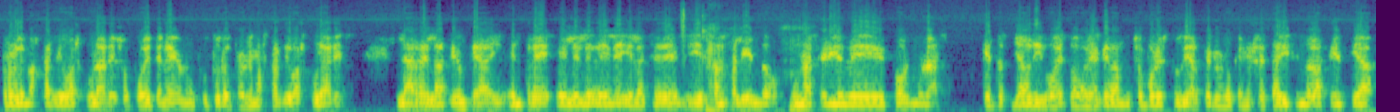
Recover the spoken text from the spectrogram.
problemas cardiovasculares o puede tener en un futuro problemas cardiovasculares, la relación que hay entre el LDL y el HDL. Y están saliendo una serie de fórmulas que ya os digo, eh, todavía queda mucho por estudiar, pero lo que nos está diciendo la ciencia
